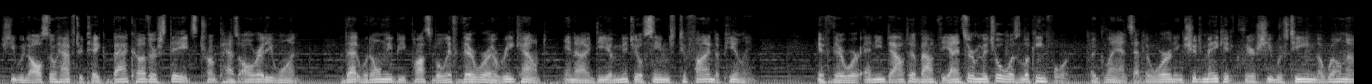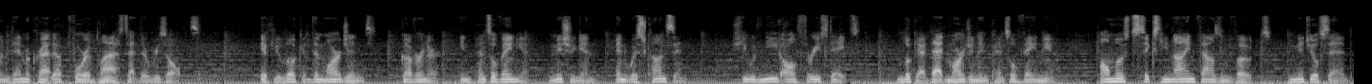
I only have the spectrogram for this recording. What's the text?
she would also have to take back other states Trump has already won. That would only be possible if there were a recount, an idea Mitchell seemed to find appealing. If there were any doubt about the answer Mitchell was looking for, a glance at the wording should make it clear she was teeing the well-known Democrat up for a blast at the results. If you look at the margins, governor, in Pennsylvania, Michigan, and Wisconsin, she would need all three states. Look at that margin in Pennsylvania. Almost 69,000 votes, Mitchell said.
